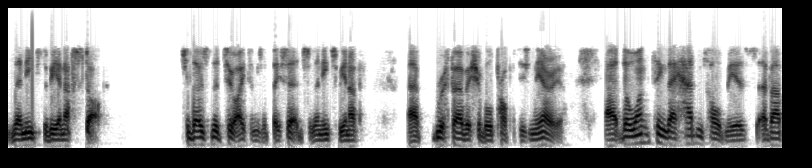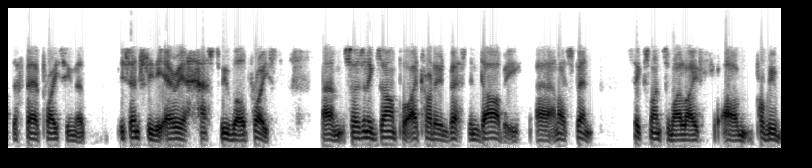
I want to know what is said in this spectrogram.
There needs to be enough stock. So those are the two items that they said. So there needs to be enough uh, refurbishable properties in the area. Uh, the one thing they hadn't told me is about the fair pricing that essentially the area has to be well priced. Um, so, as an example, I try to invest in Derby, uh, and I spent six months of my life, um, probably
